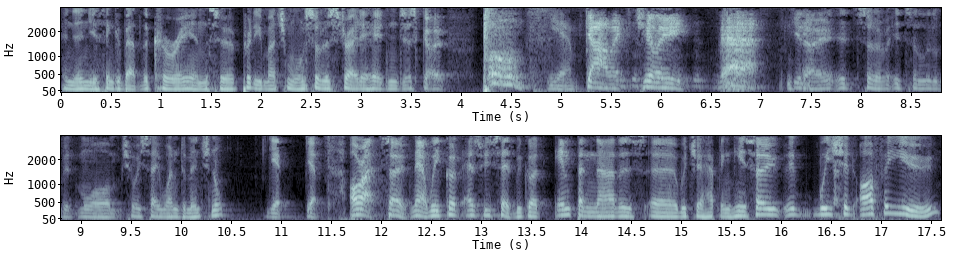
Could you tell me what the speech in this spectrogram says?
and then you think about the Koreans who are pretty much more sort of straight ahead and just go boom, Yeah. garlic, chili, ah. You know, it's sort of it's a little bit more, shall we say, one dimensional. Yep. Yep. All right. So now we've got, as we said, we've got empanadas uh, which are happening here. So uh, we should offer you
